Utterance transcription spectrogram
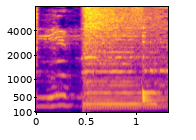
You.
